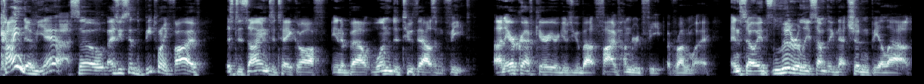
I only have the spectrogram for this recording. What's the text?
Kind of, yeah. So, as you said, the B 25 is designed to take off in about one to 2,000 feet. An aircraft carrier gives you about 500 feet of runway. And so it's literally something that shouldn't be allowed.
